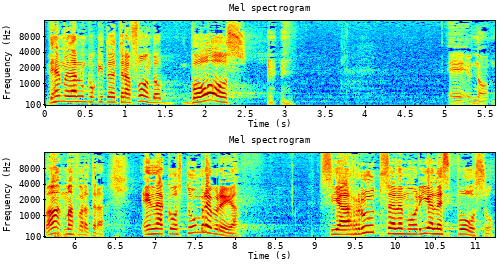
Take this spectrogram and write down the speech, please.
Déjame darle un poquito de trasfondo. Vos, eh, no, va más para atrás. En la costumbre hebrea, si a Ruth se le moría el esposo,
